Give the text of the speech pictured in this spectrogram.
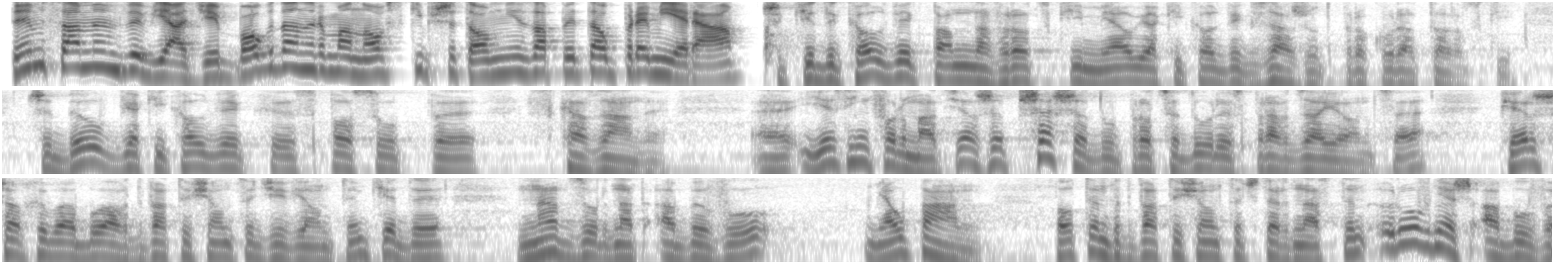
W tym samym wywiadzie Bogdan Rymanowski przytomnie zapytał premiera, Czy kiedykolwiek pan Nawrocki miał jakikolwiek zarzut prokuratorski? Czy był w jakikolwiek e, sposób e, skazany? E, Jest informacja, że przeszedł procedury sprawdzające. Pierwsza chyba była w 2009, kiedy nadzór nad ABW miał pan. Potem w 2014 również ABW,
